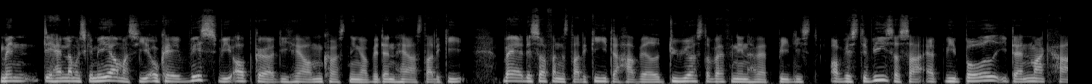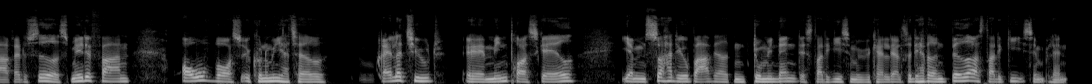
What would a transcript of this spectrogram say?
men det handler måske mere om at sige, okay, hvis vi opgør de her omkostninger ved den her strategi, hvad er det så for en strategi, der har været dyrest, og hvad for en har været billigst? Og hvis det viser sig, at vi både i Danmark har reduceret smittefaren, og vores økonomi har taget relativt øh, mindre skade, jamen så har det jo bare været den dominante strategi, som vi vil kalde det. Altså det har været en bedre strategi simpelthen.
